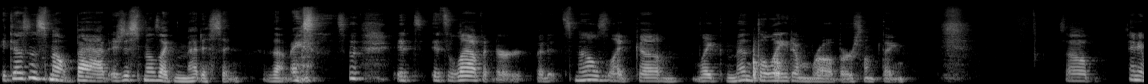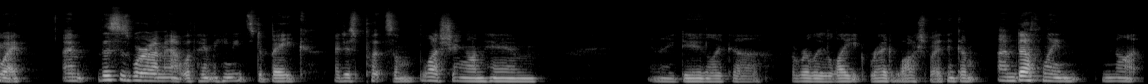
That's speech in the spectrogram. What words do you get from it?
it doesn't smell bad. It just smells like medicine, if that makes sense. it's it's lavender, but it smells like um, like mentholatum rub or something. So anyway, I'm this is where I'm at with him. He needs to bake. I just put some blushing on him and I did like a, a really light red wash, but I think I'm I'm definitely not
